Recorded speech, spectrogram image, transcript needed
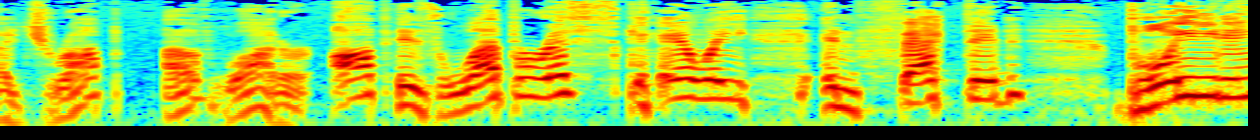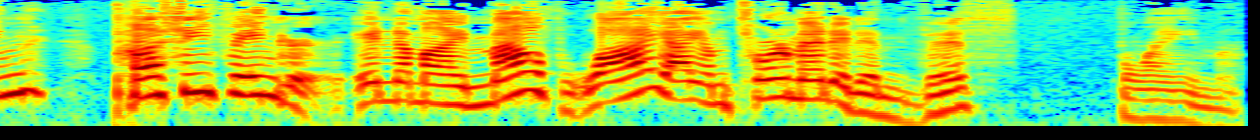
a drop of water off his leprous, scaly, infected, bleeding, pussy finger into my mouth. Why? I am tormented in this flame.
